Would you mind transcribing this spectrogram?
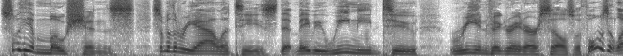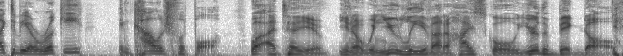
some of the emotions, some of the realities that maybe we need to reinvigorate ourselves with. What was it like to be a rookie in college football? Well, I tell you, you know, when you leave out of high school, you're the big dog.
